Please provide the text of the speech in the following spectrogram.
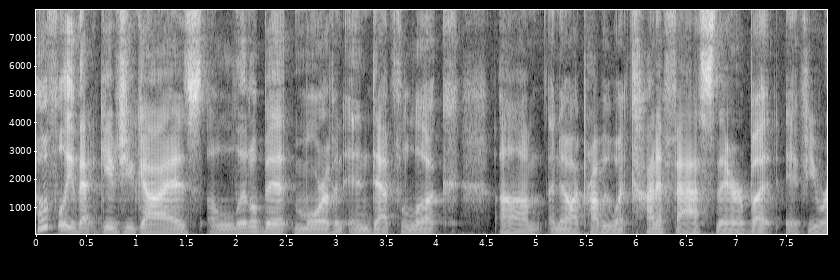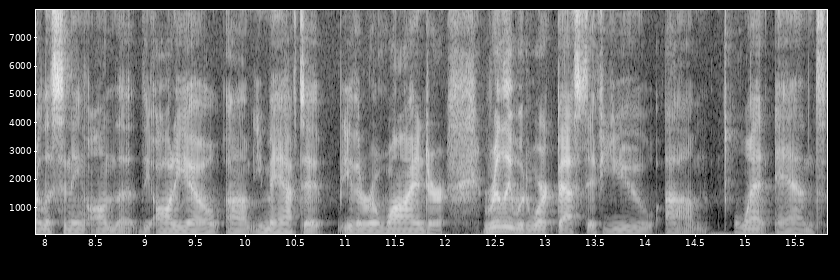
hopefully that gives you guys a little bit more of an in-depth look. Um, I know I probably went kind of fast there, but if you were listening on the the audio, um, you may have to either rewind or really would work best if you um, went and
